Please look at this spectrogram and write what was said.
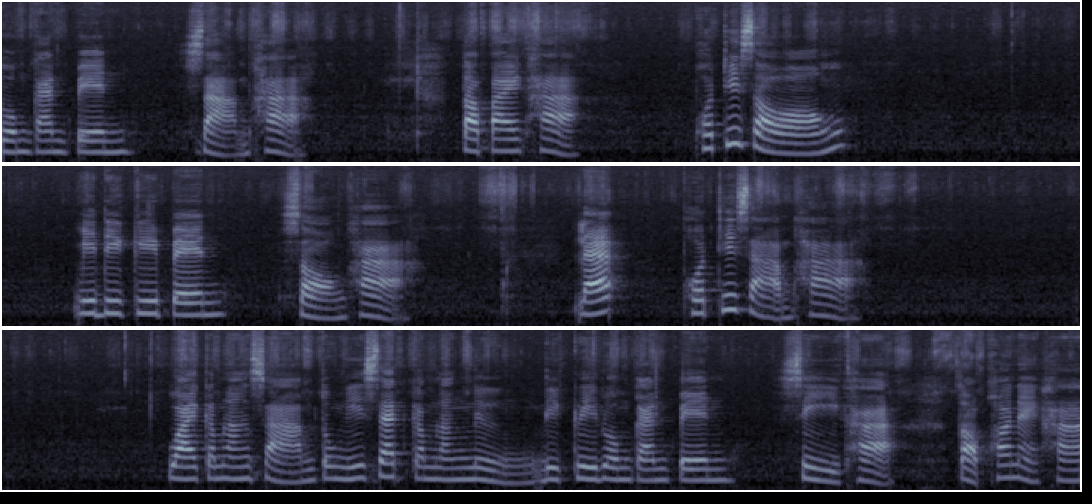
รวมกันเป็น 3 ค่ะ ต่อไปค่ะ พจน์ที่ 2 มีดีกรีเป็น 2 ค่ะ และพจน์ที่ 3 ค่ะ y กำลัง3ตรงนี้ z กำลัง1ดีกรีรวมกันเป็น 4 ค่ะ ตอบข้อไหนคะ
